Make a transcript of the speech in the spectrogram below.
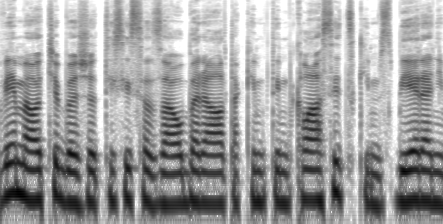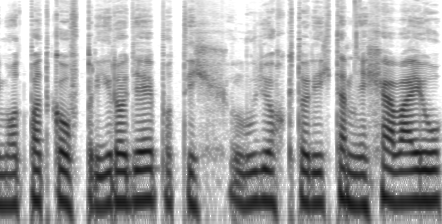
vieme o tebe, že ty si sa zaoberal takým tým klasickým zbieraním odpadkov v prírode po tých ľuďoch, ktorých tam nechávajú.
